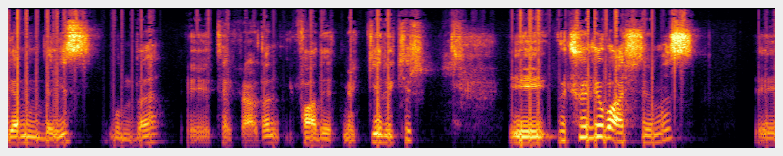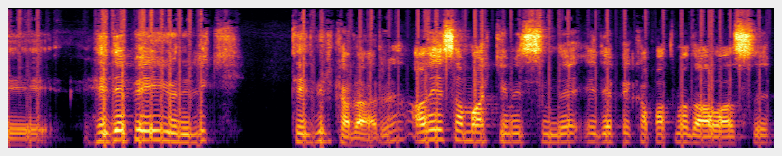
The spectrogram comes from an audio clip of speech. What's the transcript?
yanındayız. Bunu da e, tekrardan ifade etmek gerekir. E, üçüncü başlığımız e, HDP'ye yönelik tedbir kararı. Anayasa Mahkemesi'nde HDP kapatma davası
